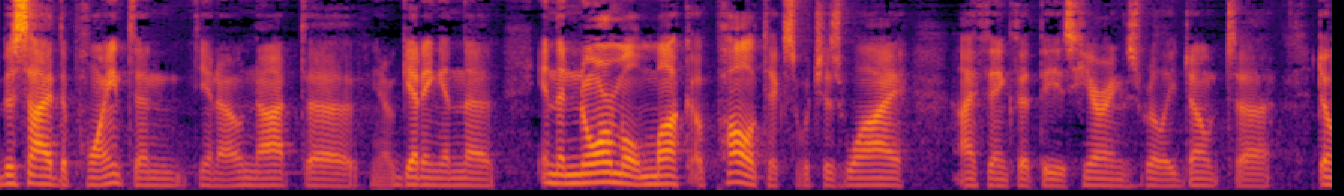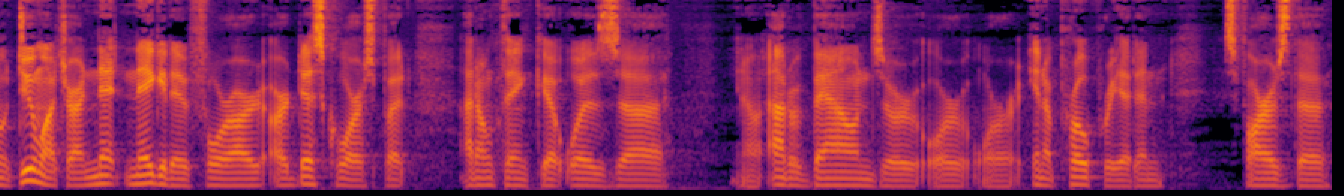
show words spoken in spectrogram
beside the point, and you know, not uh, you know getting in the in the normal muck of politics, which is why I think that these hearings really don't uh, don't do much. Are net negative for our, our discourse, but I don't think it was uh, you know out of bounds or, or, or inappropriate. And as far as the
